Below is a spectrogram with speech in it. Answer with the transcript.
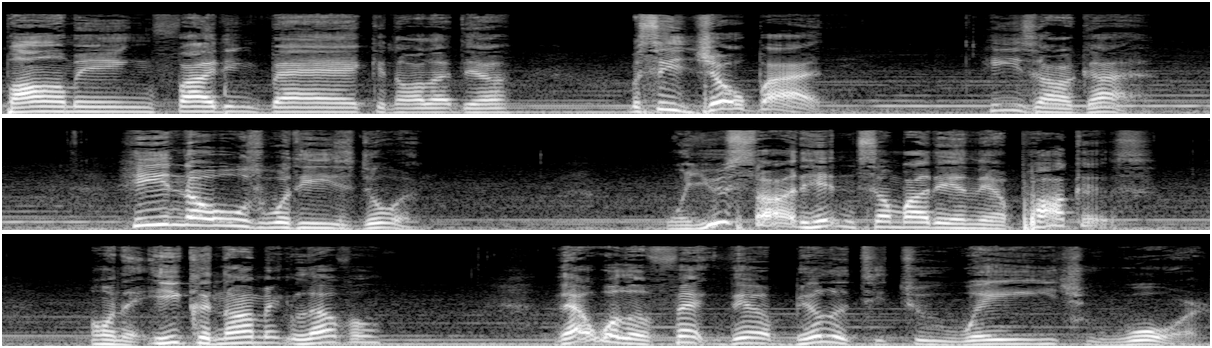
bombing, fighting back, and all that there. But see, Joe Biden, he's our guy. He knows what he's doing. When you start hitting somebody in their pockets on an economic level, that will affect their ability to wage war.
